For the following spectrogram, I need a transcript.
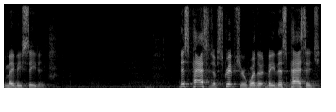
You may be seated. This passage of Scripture, whether it be this passage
